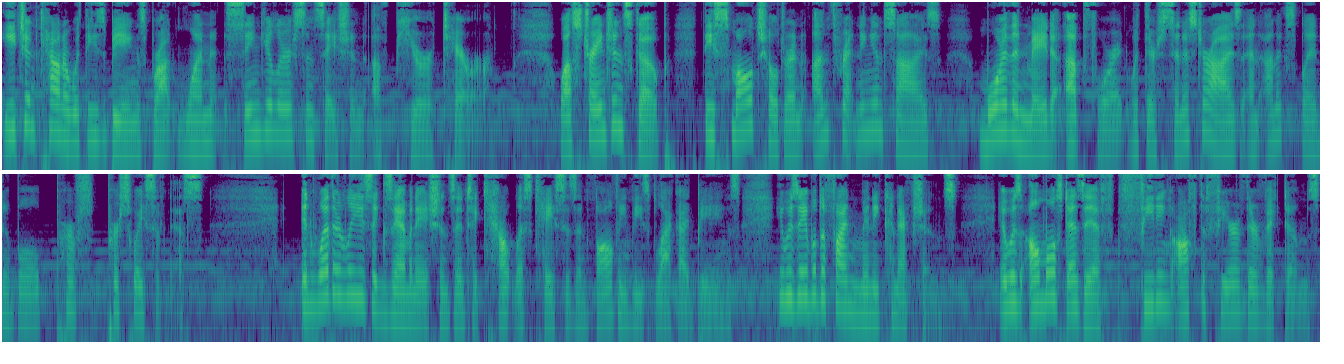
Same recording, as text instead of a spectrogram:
each encounter with these beings brought one singular sensation of pure terror. While strange in scope, these small children, unthreatening in size, more than made up for it with their sinister eyes and unexplainable pers- persuasiveness. In Weatherly's examinations into countless cases involving these black eyed beings, he was able to find many connections. It was almost as if, feeding off the fear of their victims,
